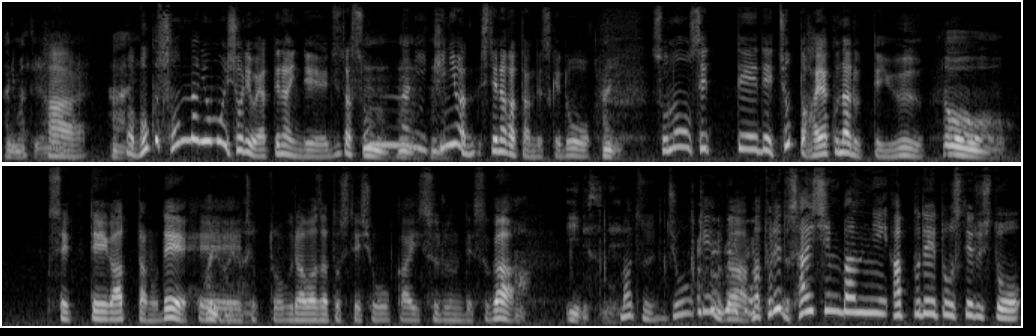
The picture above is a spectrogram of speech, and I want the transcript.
ありますよね。はい。はいまあ、僕そんなに重い処理はやってないんで、実はそんなに気にはしてなかったんですけど、はい。その設定でちょっと速くなるっていう、設定があったので、えーはいはいはいちょっと裏技として紹介するんですがあ、いいですね。まず条件が、まあ、とりあえず最新版にアップデートをしている人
